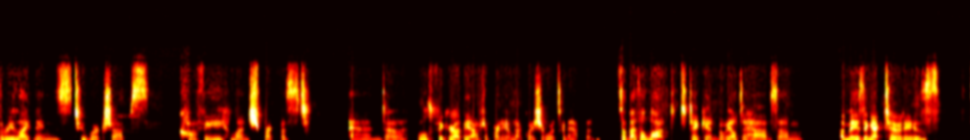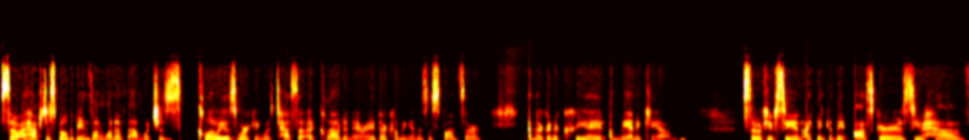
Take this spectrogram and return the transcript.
three lightnings, two workshops, coffee, lunch, breakfast, and uh, we'll figure out the after party. I'm not quite sure what's going to happen. So that's a lot to take in, but we also have some amazing activities. So I have to spill the beans on one of them, which is Chloe is working with Tessa at Cloudinary. They're coming in as a sponsor, and they're going to create a Manicam. So if you've seen, I think in the Oscars, you have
